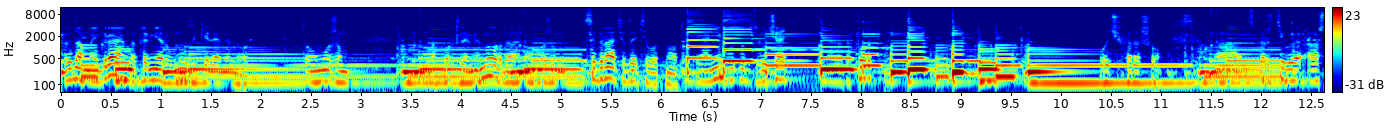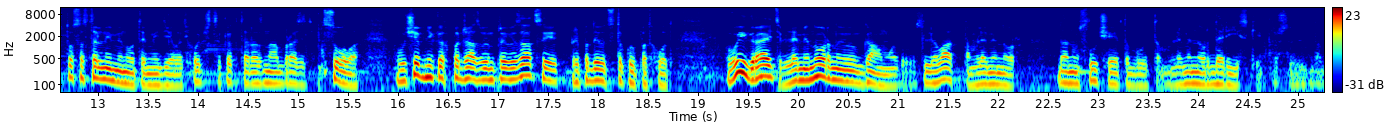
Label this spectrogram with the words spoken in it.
Когда мы играем, например, в музыке ля минор, то мы можем аккорд ля минор, да, мы можем сыграть вот эти вот ноты, и они будут звучать, этот аккорд, очень хорошо. А, скажите вы, а что с остальными нотами делать? Хочется как-то разнообразить соло. В учебниках по джазовой импровизации преподается такой подход. Вы играете ля минорную гамму, то есть ля лат, там ля минор. В данном случае это будет там ля минор дарийский, потому что там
